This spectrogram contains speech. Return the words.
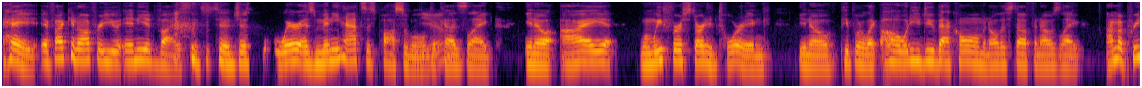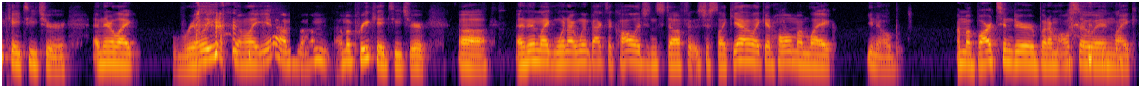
hey, if I can offer you any advice, it's to just wear as many hats as possible Yeah. because, like, you know, I, when we first started touring, you know, people are like, oh, what do you do back home and all this stuff. And I was like, I'm a pre-K teacher. And they're like, really? And I'm like, yeah, I'm, I'm, I'm a pre-K teacher. Uh, and then like when I went back to college and stuff, it was just like, yeah, like at home, I'm like, you know, I'm a bartender, but I'm also in like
